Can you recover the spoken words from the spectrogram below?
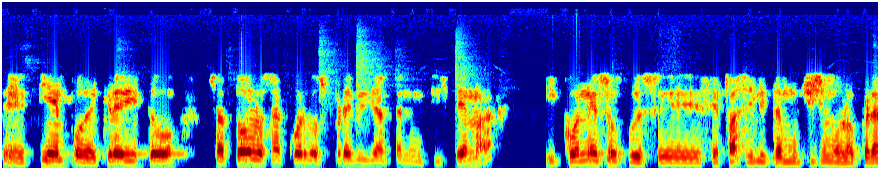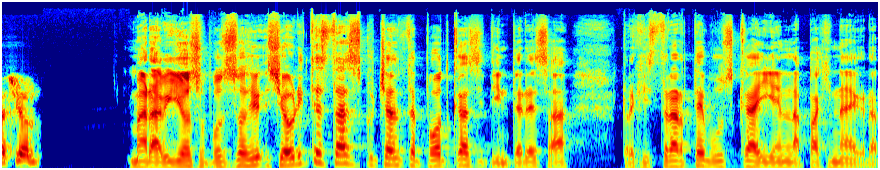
eh, tiempo de crédito, o sea, todos los acuerdos previos ya están en sistema y con eso pues eh, se facilita muchísimo la operación. Maravilloso. Pues si ahorita estás escuchando este podcast y te interesa registrarte, busca ahí en la página de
